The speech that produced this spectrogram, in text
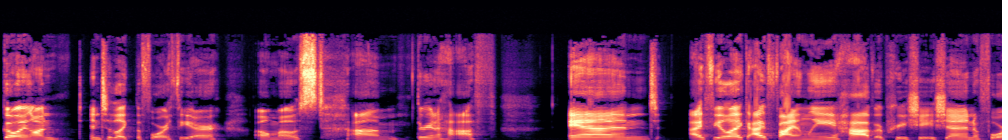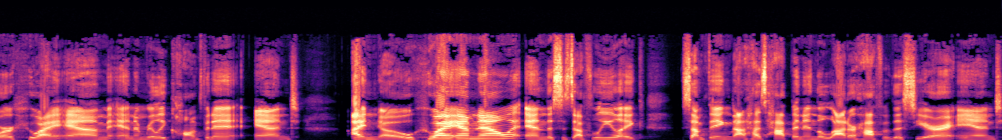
going on into like the fourth year almost, um, three and a half. And I feel like I finally have appreciation for who I am and I'm really confident and I know who I am now. And this is definitely like something that has happened in the latter half of this year. And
